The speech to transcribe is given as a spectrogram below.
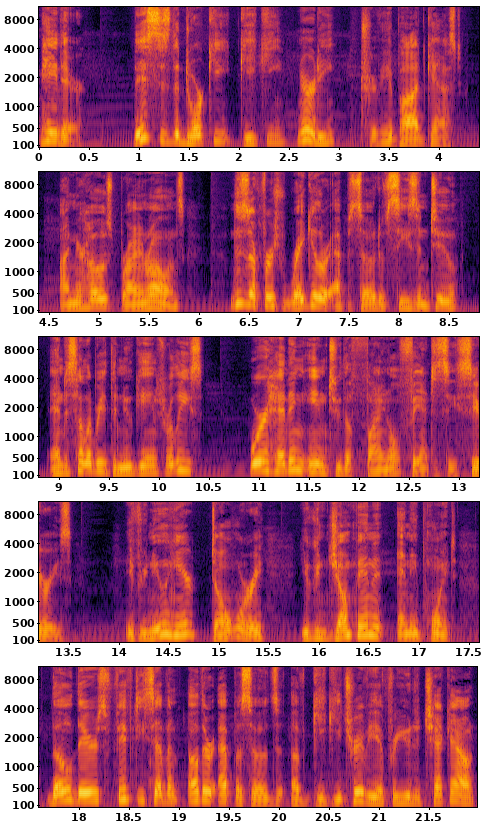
Hey there. This is the Dorky, Geeky, Nerdy Trivia Podcast. I'm your host, Brian Rollins. This is our first regular episode of Season 2, and to celebrate the new game's release, we're heading into the Final Fantasy series. If you're new here, don't worry, you can jump in at any point, though there's 57 other episodes of Geeky Trivia for you to check out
